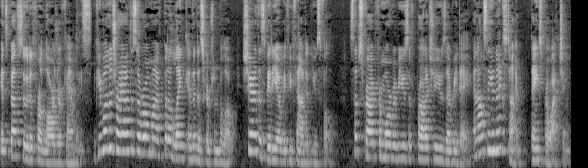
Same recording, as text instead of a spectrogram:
it's best suited for larger families. If you want to try out this aroma, I've put a link in the description below. Share this video if you found it useful. Subscribe for more reviews of products you use every day, and I'll see you next time. Thanks for watching.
